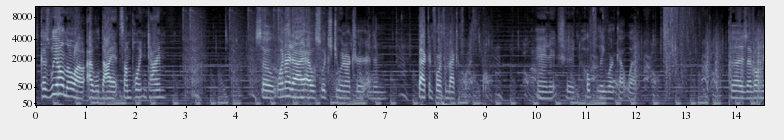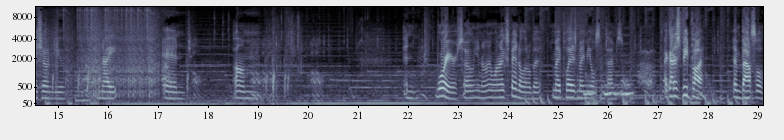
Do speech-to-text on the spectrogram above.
Because we all know I, I will die at some point in time. So when I die, I will switch to an archer and then back and forth and back and forth. And it should hopefully work out well. Because I've only shown you knight and um and warrior, so you know I want to expand a little bit. I might play as my mule sometimes. I got a speed pot and Basil,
